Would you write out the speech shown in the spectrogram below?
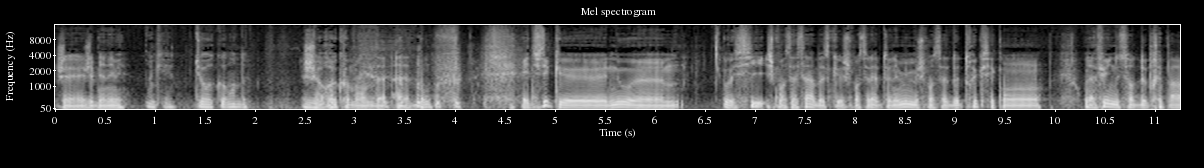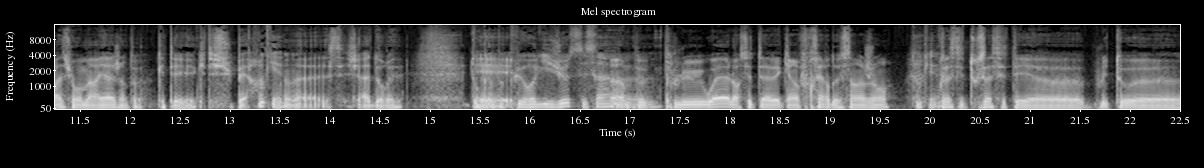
j'ai bien aimé Ok. Tu recommandes je recommande à donf et tu sais que nous euh, aussi je pense à ça parce que je pense à l'autonomie mais je pense à d'autres trucs c'est qu'on on a fait une sorte de préparation au mariage un peu qui était qui était super Ok. On a- c'est- j'ai adoré Donc un peu plus religieuse, c'est ça un euh, peu plus ouais alors c'était avec un frère de Saint Jean Ok. donc ça c'est tout ça c'était euh, plutôt euh,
